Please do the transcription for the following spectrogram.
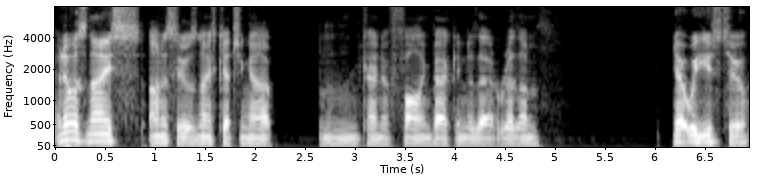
and it was nice, honestly, it was nice catching up and kind of falling back into that rhythm that we used to.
